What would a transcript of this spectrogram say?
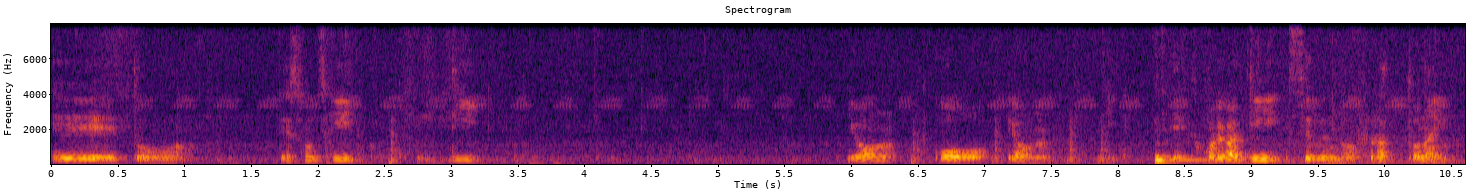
えーと、で、その次、D。4、5、4、D。これが D7 のフラット9。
